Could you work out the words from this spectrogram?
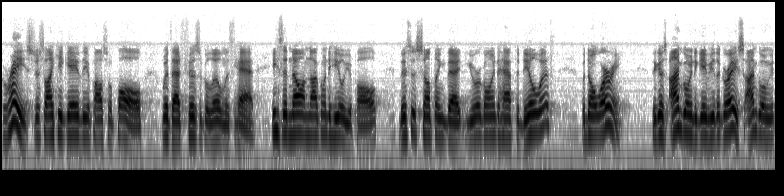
grace, just like he gave the Apostle Paul with that physical illness he had. He said, No, I'm not going to heal you, Paul. This is something that you're going to have to deal with, but don't worry, because I'm going to give you the grace. I'm going,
